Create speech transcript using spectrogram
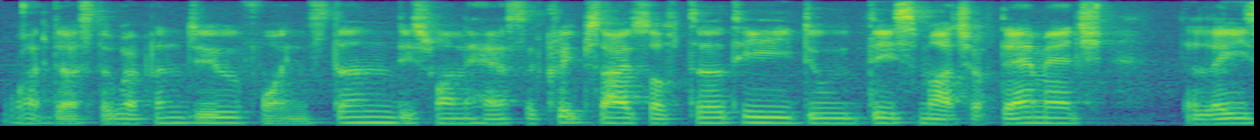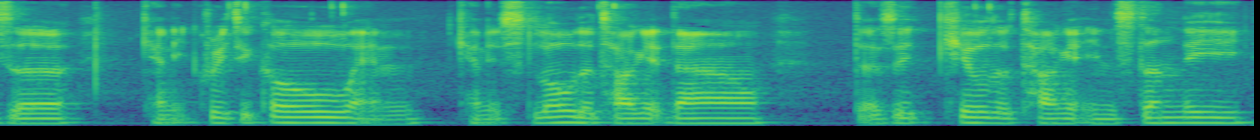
what does the weapon do? For instance this one has a clip size of 30 do this much of damage. The laser can it critical and can it slow the target down? Does it kill the target instantly?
